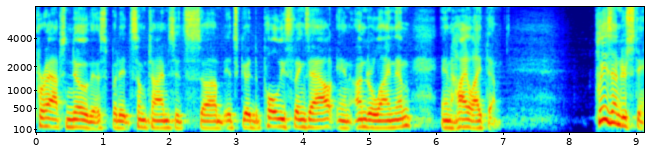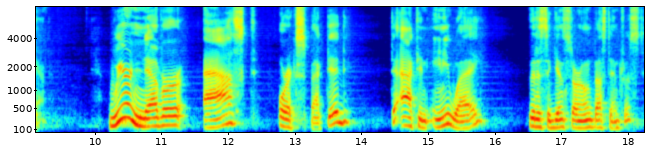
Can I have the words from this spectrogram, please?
perhaps know this, but it, sometimes it's, um, it's good to pull these things out and underline them and highlight them. Please understand, we're never asked or expected to act in any way that is against our own best interest.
